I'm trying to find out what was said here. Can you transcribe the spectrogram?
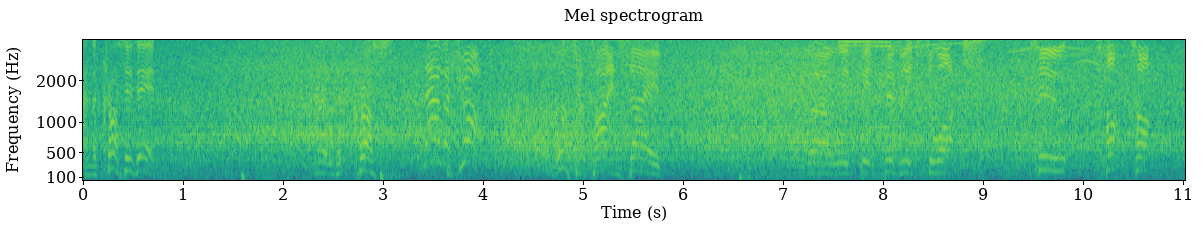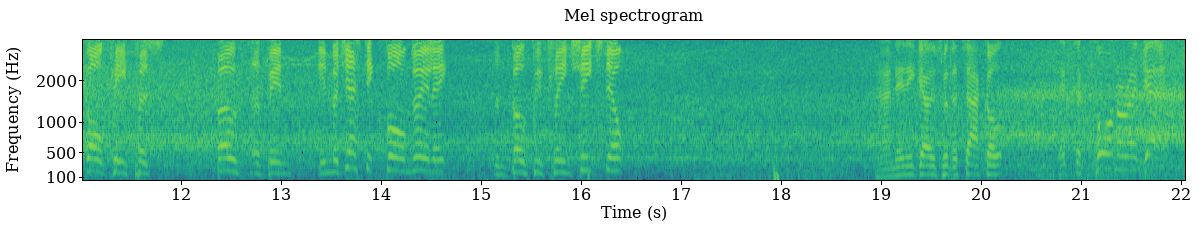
And the cross is in. And it was a cross. Now the shot! What a fine save. Well, we've been privileged to watch two top, top goalkeepers. Both have been in majestic form, really, and both with clean sheets still. And in he goes with the tackle. It's a corner again.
